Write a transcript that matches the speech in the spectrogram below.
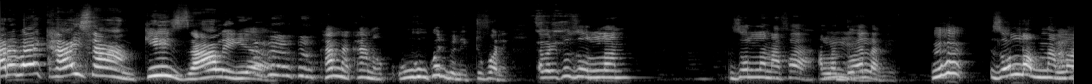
আরে ভাই খাইছান কি জাল ইয়া খান না খান হু হু করবেন একটু পরে। এবার একটু জ্বললান। জ্বললান আফা আল্লাহ দোয়া লাগে। হুম, জ্বললাম না আমরা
